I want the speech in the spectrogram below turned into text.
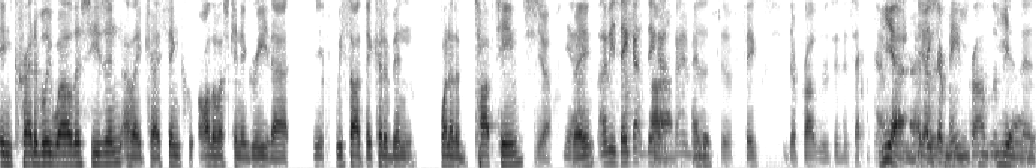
incredibly well this season. Uh, Like I think all of us can agree that Yeah. we thought they could have been one of the top teams. Yeah. Yeah. Right? I mean, they got they got Uh, time and to, the- to fix their problems in the second half. Yeah, I Yeah, think their main y- problem is that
